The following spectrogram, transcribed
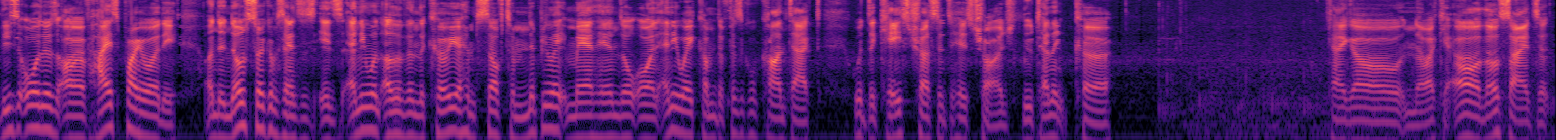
These orders are of highest priority. Under no circumstances is anyone other than the courier himself to manipulate, manhandle, or in any way come to physical contact with the case trusted to his charge. Lieutenant Kerr. Can I go? No, I can't. Oh, those scientists.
